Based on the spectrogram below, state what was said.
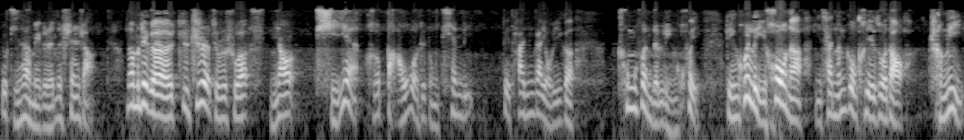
又体现在每个人的身上。那么这个致知，就是说你要体验和把握这种天理，对他应该有一个充分的领会。领会了以后呢，你才能够可以做到诚意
